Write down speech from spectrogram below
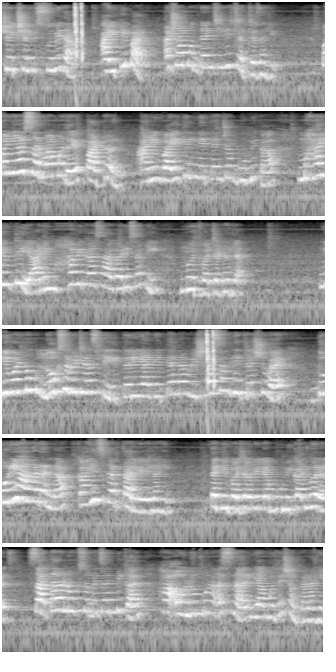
शैक्षणिक सुविधा आय टी पार्क अशा मुद्द्यांचीही चर्चा झाली. पण या सर्वांमध्ये पाटण आणि वाईतील नेत्यांच्या भूमिका महायुती आणि महाविकास आघाडीसाठी महत्त्वाच्या ठरल्या. निवडणूक लोकसभेची असली तरी या नेत्यांना विश्वासात घेतल्याशिवाय दोन्ही आघाड्यांना काहीच करता आलेले नाही. त्यांनी बजावलेल्या भूमिकांवरच सातारा लोकसभेचा निकाल हा अवलंबून असणार यामध्ये शंका नाही.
